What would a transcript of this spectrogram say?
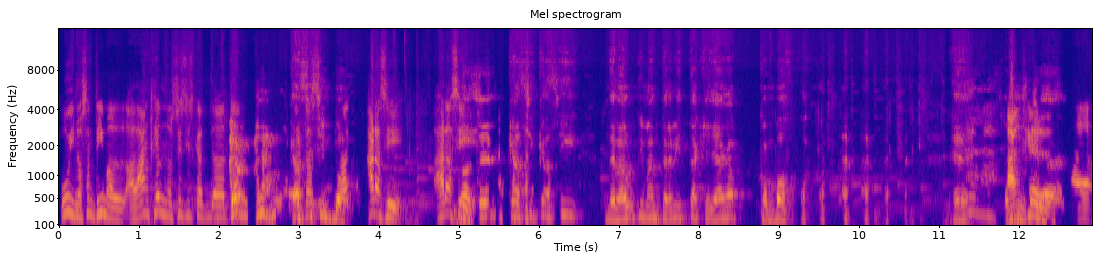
Ui, no sentim l'Àngel, no sé si és que... Eh, casi sin voz. Ara sí, ara sí. Va ser casi, casi de la última entrevista que ya haga con voz. eh, Àngel, uh,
